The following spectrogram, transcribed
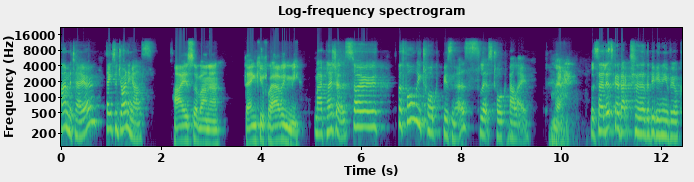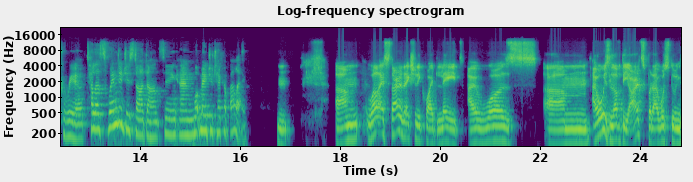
Hi, Matteo. Thanks for joining us. Hi, Savannah. Thank you for having me. My pleasure. So, before we talk business, let's talk ballet. Yeah. So, let's go back to the beginning of your career. Tell us when did you start dancing and what made you take up ballet? Hmm. Um, well, I started actually quite late. I was, um, I always loved the arts, but I was doing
